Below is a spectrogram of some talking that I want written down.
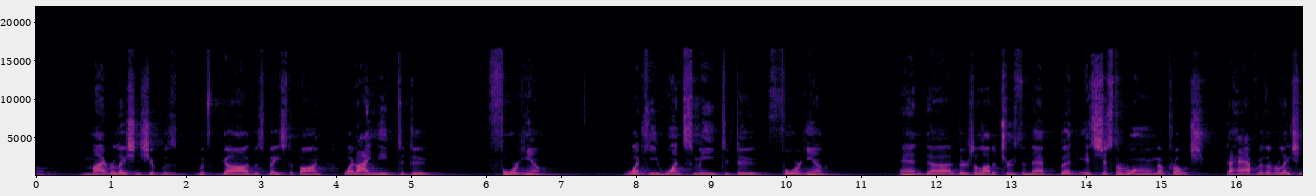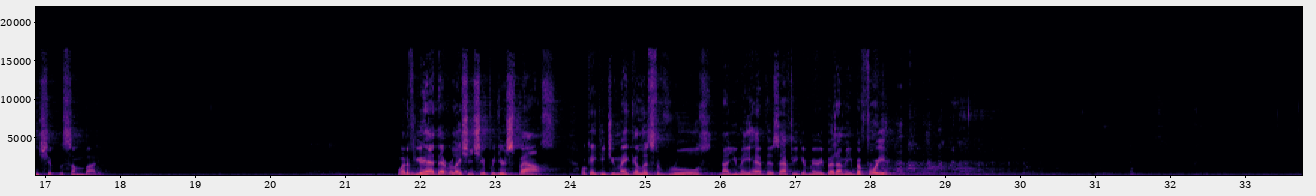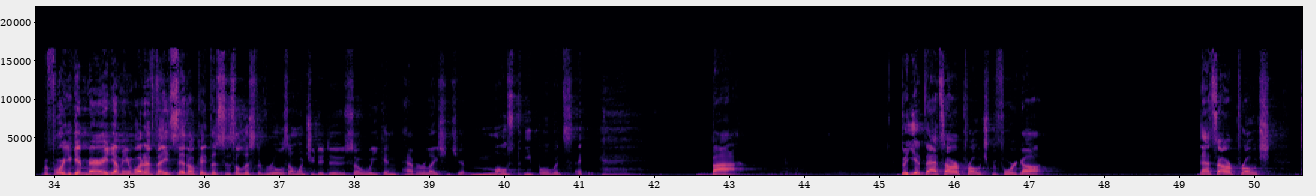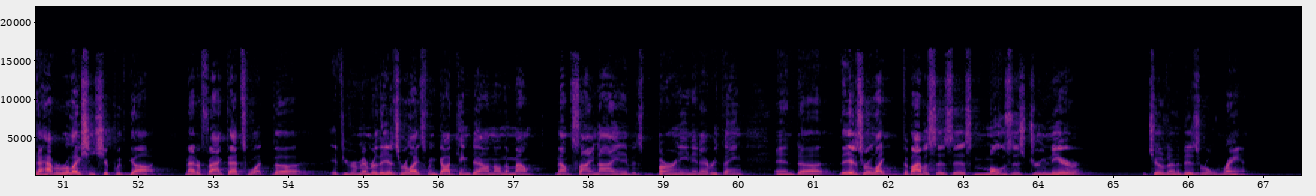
my relationship was, with God was based upon what I need to do for Him, what He wants me to do for Him. And uh, there's a lot of truth in that, but it's just the wrong approach to have with a relationship with somebody. What if you had that relationship with your spouse? Okay, could you make a list of rules? Now, you may have this after you get married, but I mean, before you. before you get married, I mean, what if they said, okay, this is a list of rules I want you to do so we can have a relationship? Most people would say, bye. But yet, that's our approach before God. That's our approach to have a relationship with God. Matter of fact, that's what the, if you remember the Israelites, when God came down on the Mount, Mount Sinai and it was burning and everything, and uh, the Israelite, the Bible says this Moses drew near, the children of Israel ran.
